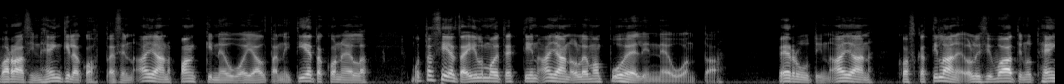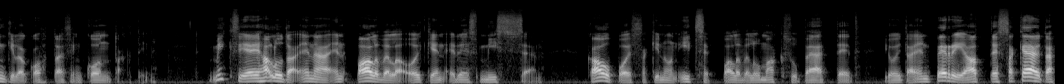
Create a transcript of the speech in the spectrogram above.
Varasin henkilökohtaisen ajan pankkineuvojaltani tietokoneella, mutta sieltä ilmoitettiin ajan olevan puhelinneuvontaa. Peruutin ajan, koska tilanne olisi vaatinut henkilökohtaisen kontaktin. Miksi ei haluta enää en palvella oikein edes missään? Kaupoissakin on itsepalvelumaksupäätteet, joita en periaatteessa käytä,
